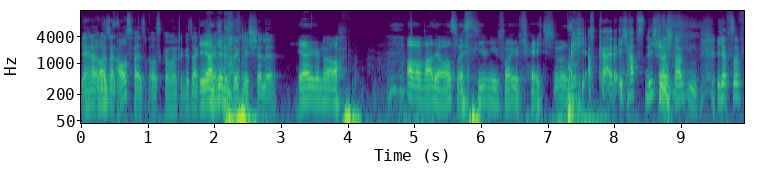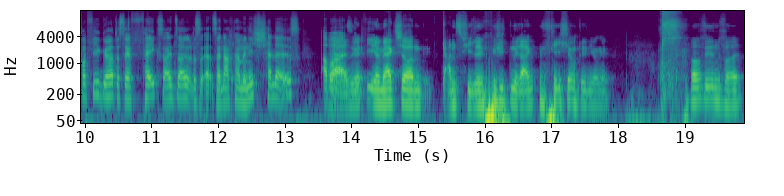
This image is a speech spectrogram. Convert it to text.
Ja, er hat auch immer seinen Ausweis rausgeholt und gesagt, Ja, ja, ich genau. bin wirklich Schelle. Ja, genau. Aber war der Ausweis nicht irgendwie voll gefälscht oder so? Ich hab keine, ich hab's nicht verstanden. Ich habe so von vielen gehört, dass er fake sein soll, dass sein Nachname nicht Schelle ist. Aber ja, also irgendwie, ihr merkt schon, ganz viele Mythen ranken sich um den Jungen. Auf jeden Fall.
